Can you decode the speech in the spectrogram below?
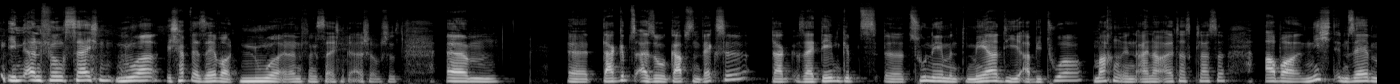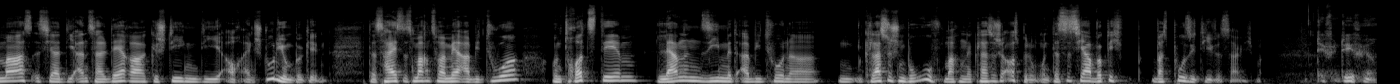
In Anführungszeichen nur, ich habe ja selber nur in Anführungszeichen Realschulabschluss. Ähm, äh, da gibt's also, gab es einen Wechsel da, seitdem gibt es äh, zunehmend mehr, die Abitur machen in einer Altersklasse. Aber nicht im selben Maß ist ja die Anzahl derer gestiegen, die auch ein Studium beginnen. Das heißt, es machen zwar mehr Abitur und trotzdem lernen sie mit Abitur eine, einen klassischen Beruf, machen eine klassische Ausbildung. Und das ist ja wirklich was Positives, sage ich mal. Definitiv, ja.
